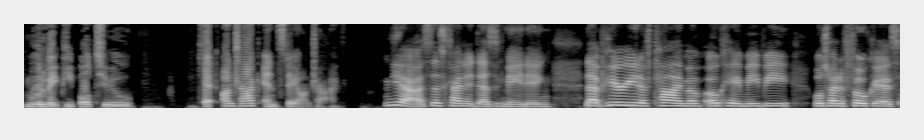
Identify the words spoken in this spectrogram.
motivate people to get on track and stay on track. Yeah, so it's kind of designating that period of time of okay, maybe we'll try to focus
